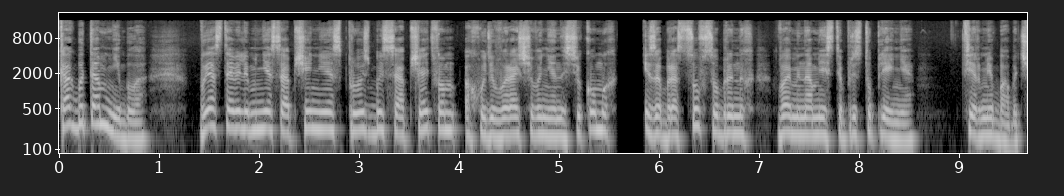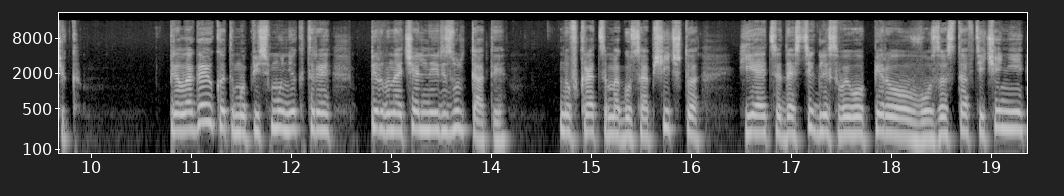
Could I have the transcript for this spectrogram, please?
Как бы там ни было, вы оставили мне сообщение с просьбой сообщать вам о ходе выращивания насекомых из образцов, собранных вами на месте преступления, ферме бабочек. Прилагаю к этому письму некоторые первоначальные результаты, но вкратце могу сообщить, что яйца достигли своего первого возраста в течение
